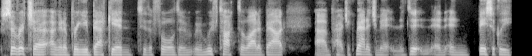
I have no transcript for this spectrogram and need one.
so Rich, uh, I'm going to bring you back in to the fold, and, and we've talked a lot about um, project management, and, the, and and basically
